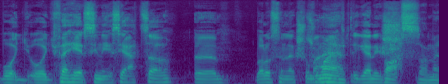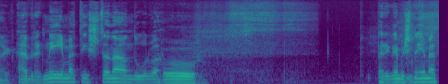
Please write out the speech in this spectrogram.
hogy, hogy fehér színész játsza valószínűleg Schumacher, Schumacher, igen, és Bassza meg. elvileg német is, de nagyon durva, Ú, pedig nem is német.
